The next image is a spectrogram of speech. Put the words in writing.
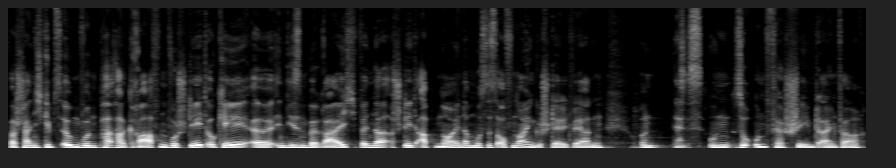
wahrscheinlich gibt es irgendwo einen Paragraphen, wo steht, okay, äh, in diesem Bereich, wenn da steht ab 9, dann muss es auf 9 gestellt werden. Und das ist un so unverschämt einfach.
